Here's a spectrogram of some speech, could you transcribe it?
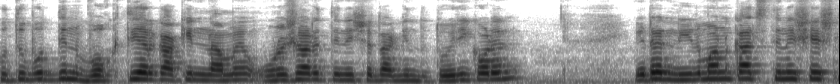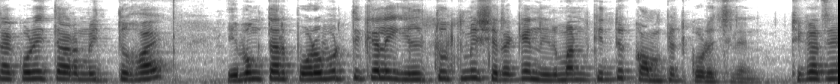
কুতুবুদ্দিন বখতিয়ার কাকির নামে অনুসারে তিনি সেটা কিন্তু তৈরি করেন। এটার নির্মাণ কাজ তিনি শেষ না করেই তার মৃত্যু হয় এবং তার পরবর্তীকালে ইলতুতমি সেটাকে নির্মাণ কিন্তু কমপ্লিট করেছিলেন। ঠিক আছে?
